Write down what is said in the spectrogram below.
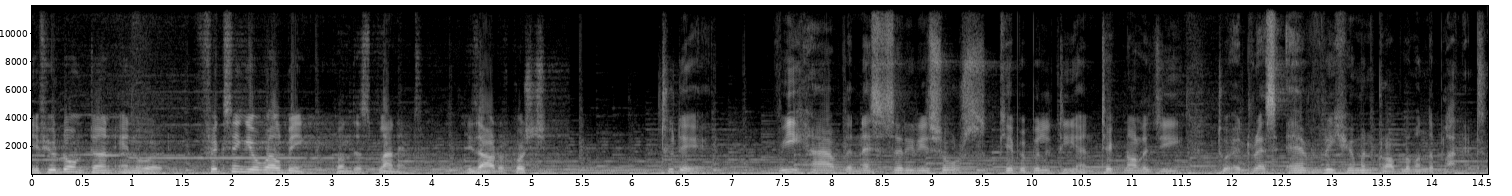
If you don't turn inward, fixing your well-being on this planet is out of question. Today, we have the necessary resource, capability and technology to address every human problem on the planet.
